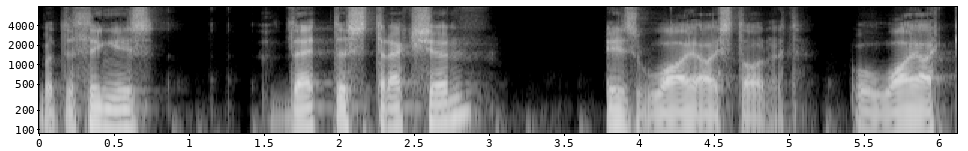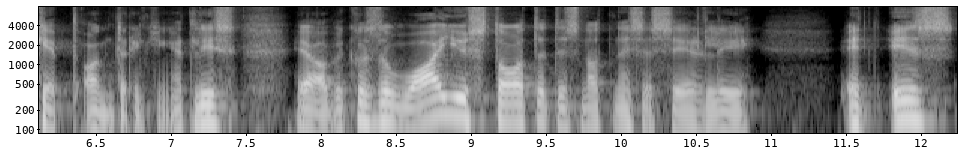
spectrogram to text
But the thing is, that distraction is why I started or why I kept on drinking. At least, yeah, because the why you started is not necessarily, it is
